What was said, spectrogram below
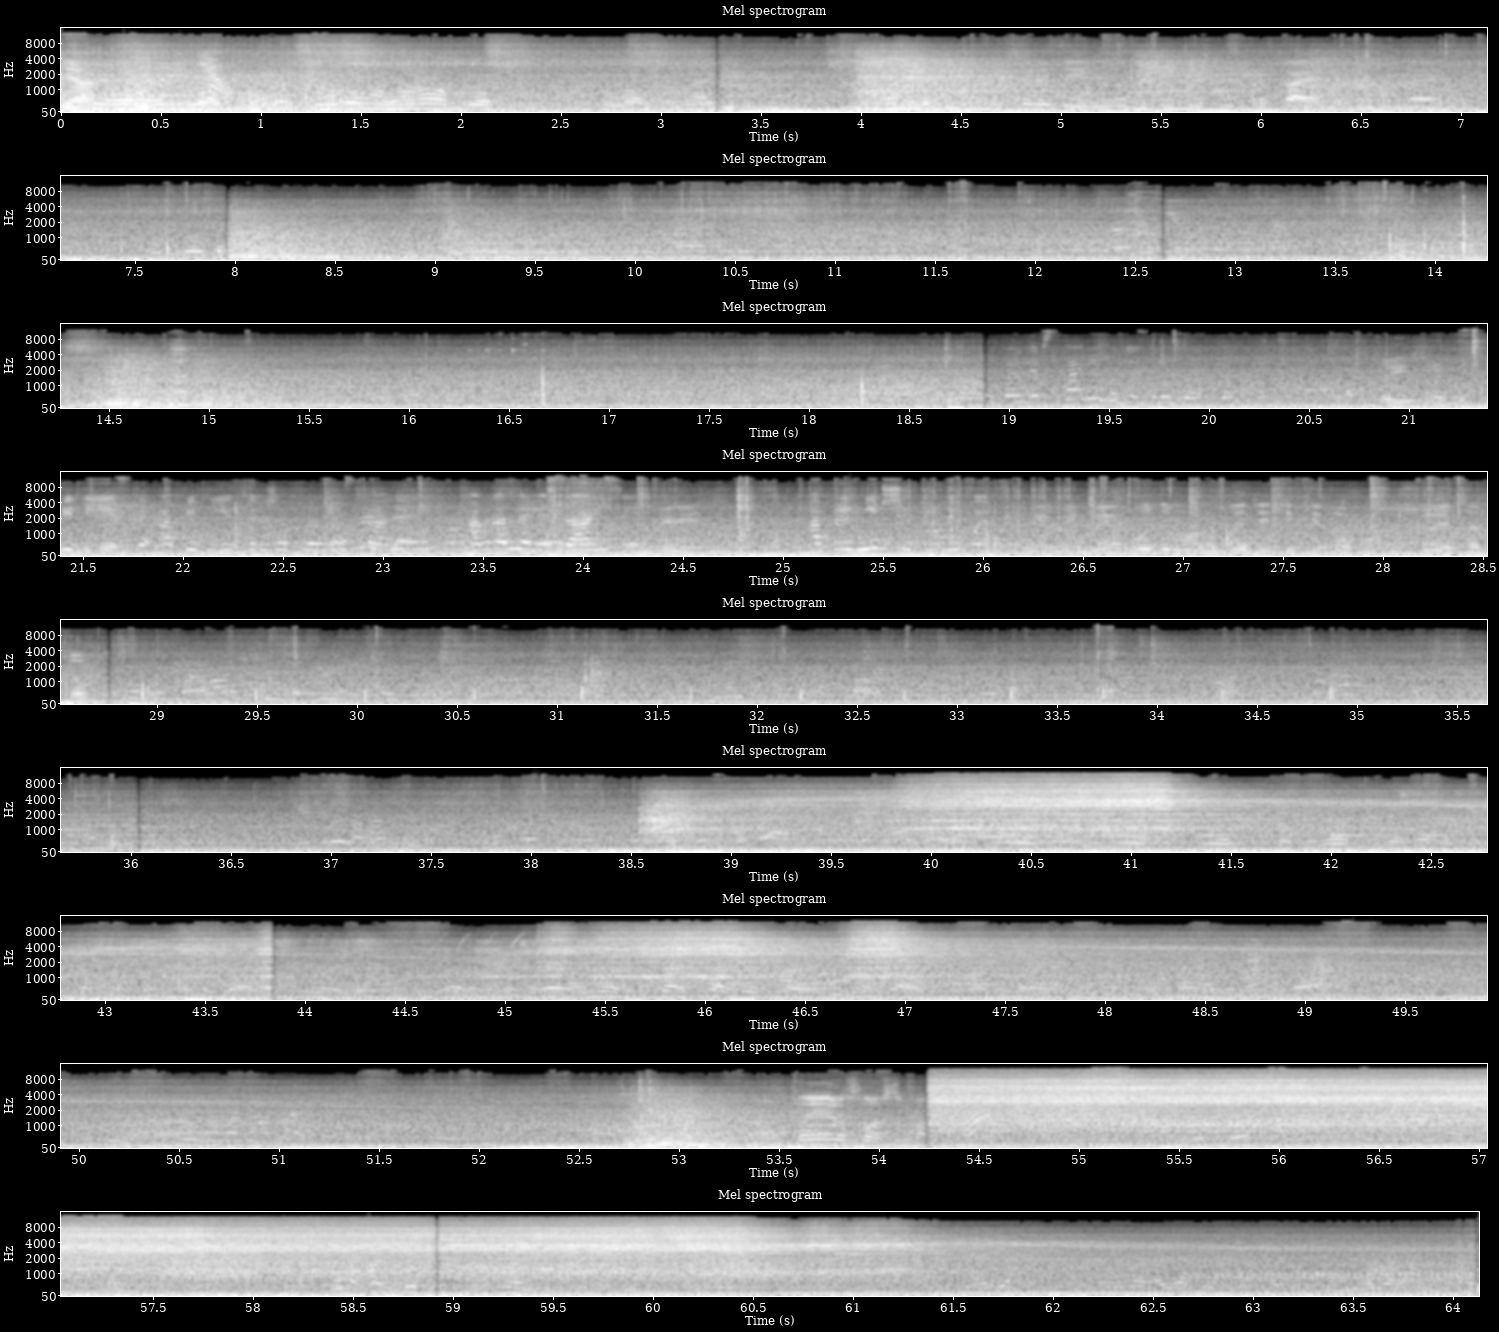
Дня. Під'їзди, а під'їзди вже не а каналізації, а пригнівші труби. Ми будемо робити тільки те, що стосується дому.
